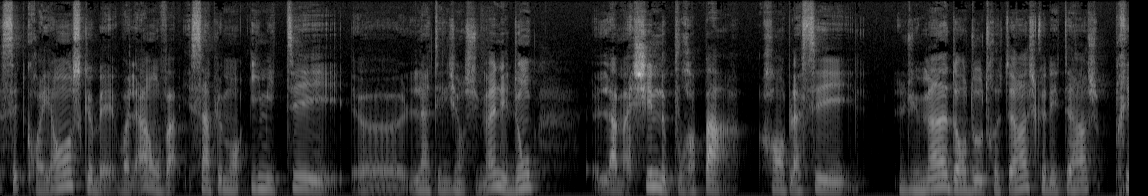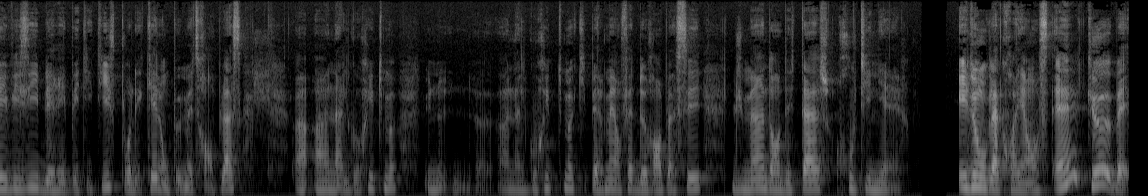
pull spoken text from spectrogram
cette croyance que ben voilà, on va simplement imiter euh, l'intelligence humaine et donc la machine ne pourra pas remplacer l'humain dans d'autres tâches que des tâches prévisibles et répétitives pour lesquelles on peut mettre en place un, algorithme, un algorithme qui permet en fait de remplacer l'humain dans des tâches routinières. Et donc la croyance est que, ben,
